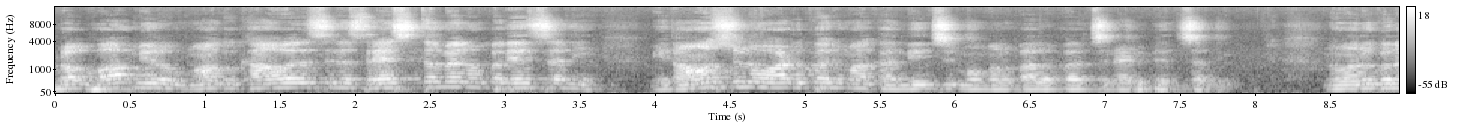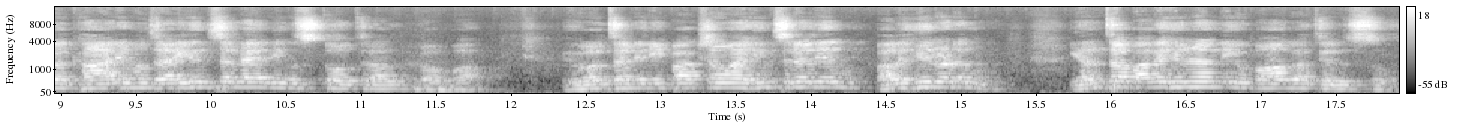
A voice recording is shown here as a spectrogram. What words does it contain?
ప్రభా మీరు మాకు కావలసిన శ్రేష్టమైన ఉపదేశాన్ని మీ దాసును వాడుకొని మాకు అందించి మమ్మల్ని బలపరిచి నడిపించండి. నువ్వు అనుకున్న కార్యము జరిగించండి నీకు స్తోత్రాలు ప్రభా. ఇవ్వచ్చని నీ పక్షం వహించిన నేను బలహీనుడను. ఎంత బలహీనుడని నీకు బాగా తెలుసు.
